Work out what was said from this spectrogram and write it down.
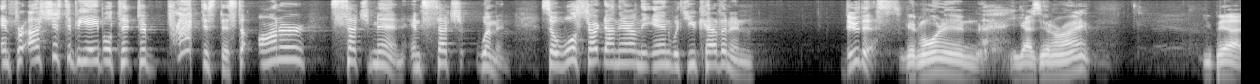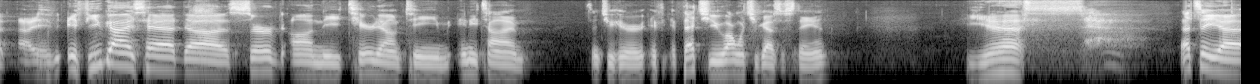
and for us just to be able to, to practice this, to honor such men and such women. So we'll start down there on the end with you, Kevin, and do this. Good morning. You guys doing all right? You bet. If you guys had uh, served on the teardown team anytime since you're here, if, if that's you, I want you guys to stand. Yes. That's a, uh,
